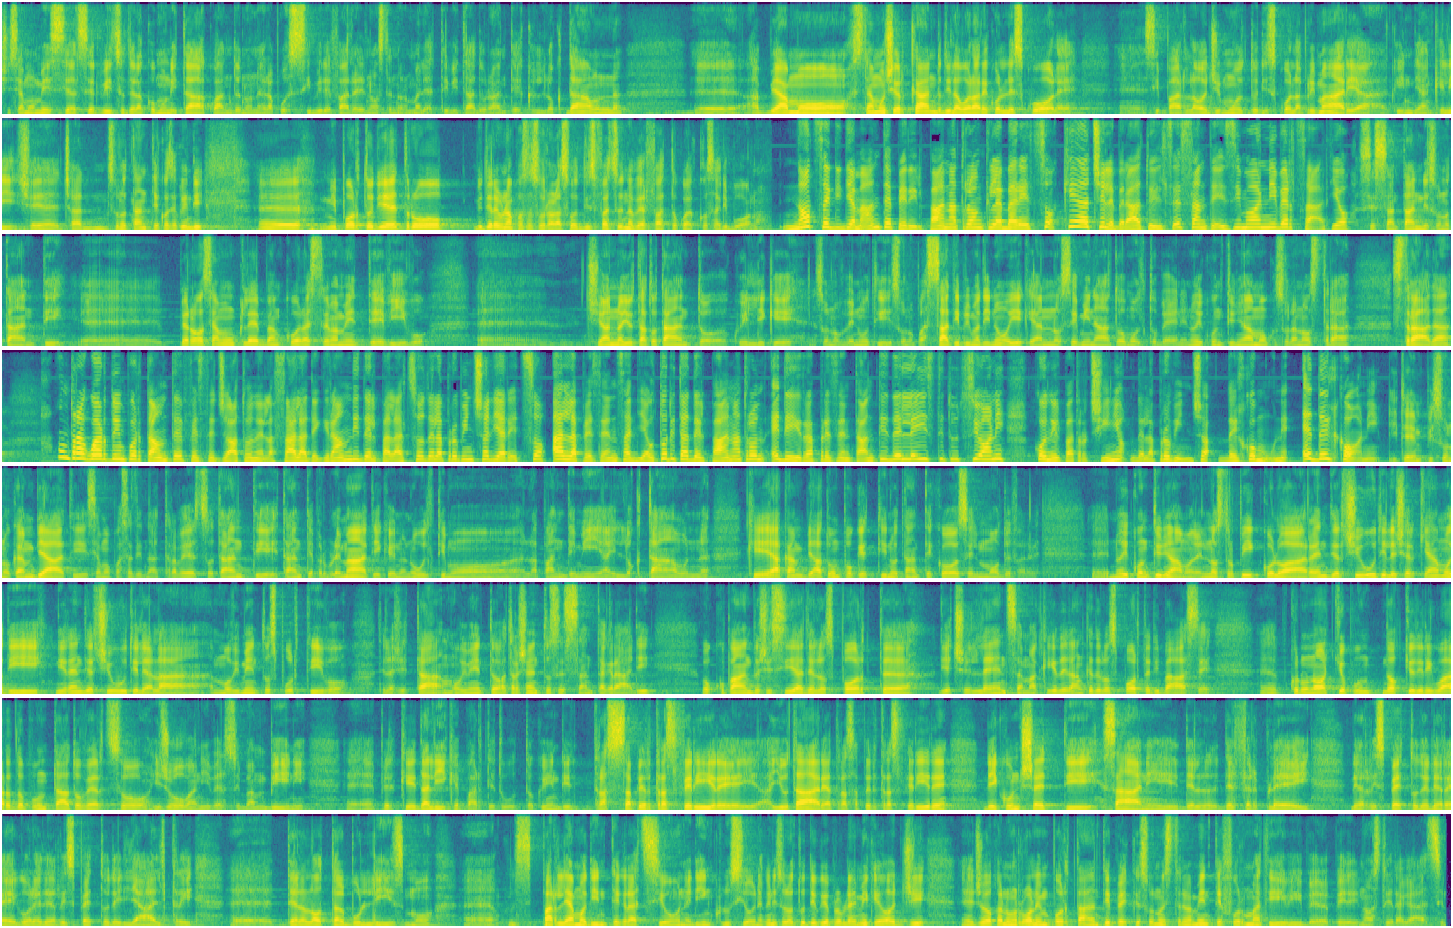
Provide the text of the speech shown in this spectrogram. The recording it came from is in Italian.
ci siamo messi al servizio della comunità quando non era possibile fare le nostre normali attività durante il lockdown, eh, abbiamo, stiamo cercando di lavorare con le scuole, eh, si parla oggi molto di scuola primaria, quindi anche lì sono tante cose, quindi eh, mi porto dietro io direi una cosa sola, la soddisfazione di aver fatto qualcosa di buono. Nozze di diamante per il Panathlon Club Arezzo che ha celebrato il sessantesimo anniversario. 60 anni sono tanti, eh, però siamo un club ancora estremamente vivo. Eh, ci hanno aiutato tanto quelli che sono venuti, sono passati prima di noi e che hanno seminato molto bene. Noi continuiamo sulla nostra strada un traguardo importante festeggiato nella Sala dei Grandi del Palazzo della provincia di Arezzo, alla presenza di autorità del Panatron e dei rappresentanti delle istituzioni, con il patrocinio della provincia, del comune e del CONI. I tempi sono cambiati, siamo passati attraverso tanti, tante problematiche, non ultimo la pandemia, il lockdown, che ha cambiato un pochettino tante cose, il modo di fare. Eh, noi continuiamo nel nostro piccolo a renderci utile, cerchiamo di, di renderci utile alla, al movimento sportivo della città, un movimento a 360 gradi, occupandoci sia dello sport di eccellenza ma anche dello sport di base, eh, con un occhio, un occhio, di riguardo puntato verso i giovani, verso i bambini, eh, perché è da lì che parte tutto, quindi tra saper trasferire, aiutare a tra saper trasferire dei concetti sani del, del fair play, del rispetto delle regole, del rispetto degli altri, eh, della lotta al bullismo, eh, parliamo di integrazione, di inclusione, quindi sono tutti quei problemi che oggi eh, giocano un ruolo importante perché sono estremamente formativi per, per i nostri ragazzi.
